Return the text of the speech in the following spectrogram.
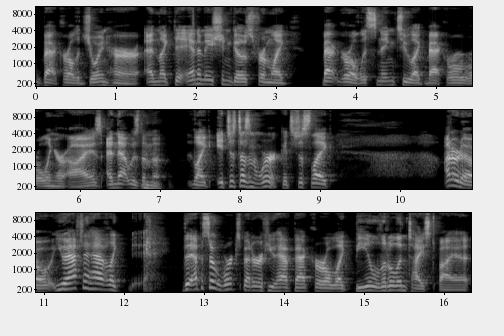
Batgirl to join her, and like the animation goes from like Batgirl listening to like Batgirl rolling her eyes, and that was the mo- like it just doesn't work. It's just like I don't know. You have to have like the episode works better if you have Batgirl like be a little enticed by it.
